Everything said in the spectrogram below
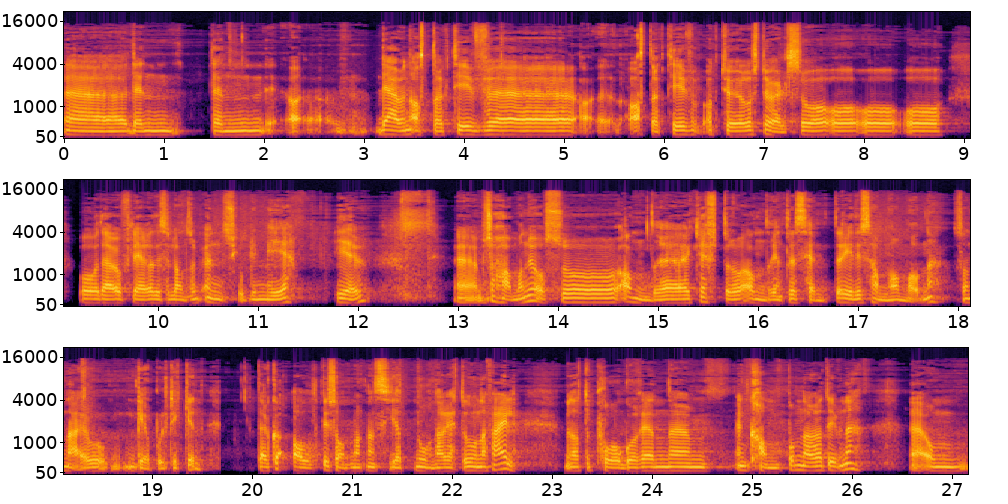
eh, den, den, Det er jo en attraktiv, eh, attraktiv aktør og størrelse, og, og, og, og, det er jo flere av disse landene som ønsker å bli med i EU. Eh, så har man jo også andre krefter og andre interessenter i de samme områdene. Sånn er jo geopolitikken. Det er jo ikke alltid sånn at man kan si at noen har rett og noen har feil, men at det pågår en, en kamp om narrativene. Eh, om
